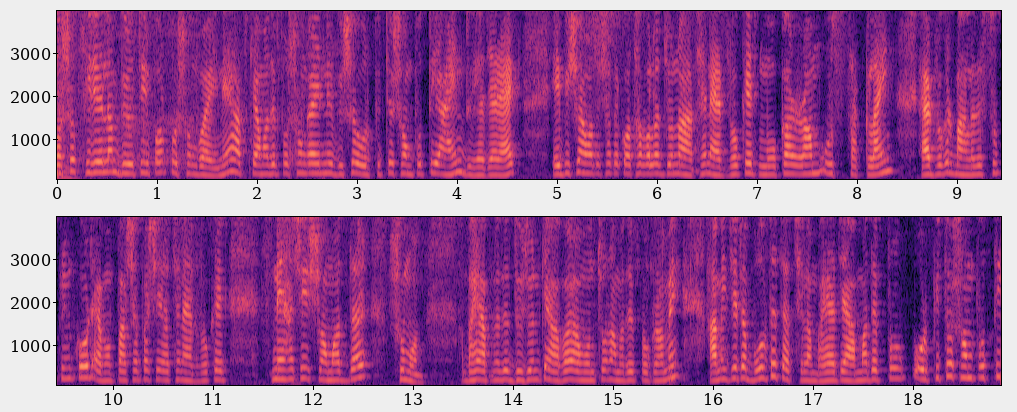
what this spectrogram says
দর্শক, ফিরে এলাম বিরতির পর প্রসঙ্গ আইনে। আজকে আমাদের প্রসঙ্গ আইনের বিষয়ে অর্পিত সম্পত্তি আইন দুই এই বিষয়ে আমাদের সাথে কথা বলার জন্য আছেন advocate Mokarram us Saqlain, advocate Bangladesh supreme court, এবং পাশাপাশি আছেন অ্যাডভোকেট স্নেহাশী সমাদ্দার সুমন। ভাই আপনাদের দুজনকে আবার আমন্ত্রণ আমাদের প্রোগ্রামে। আমি যেটা বলতে চাচ্ছিলাম ভাইয়া যে আমাদের অর্পিত সম্পত্তি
